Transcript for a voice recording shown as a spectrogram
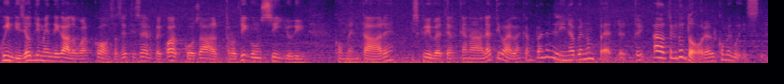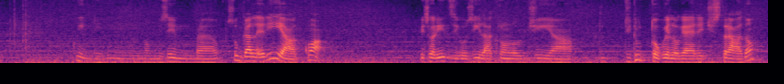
quindi se ho dimenticato qualcosa se ti serve qualcos'altro ti consiglio di commentare iscriverti al canale attivare la campanellina per non perderti altri tutorial come questi. Quindi mm, non mi sembra su galleria qua visualizzi così la cronologia di tutto quello che hai registrato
